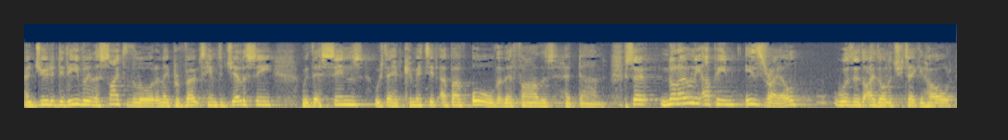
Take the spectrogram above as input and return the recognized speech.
And Judah did evil in the sight of the Lord, and they provoked him to jealousy with their sins, which they had committed above all that their fathers had done. So, not only up in Israel was the idolatry taking hold,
